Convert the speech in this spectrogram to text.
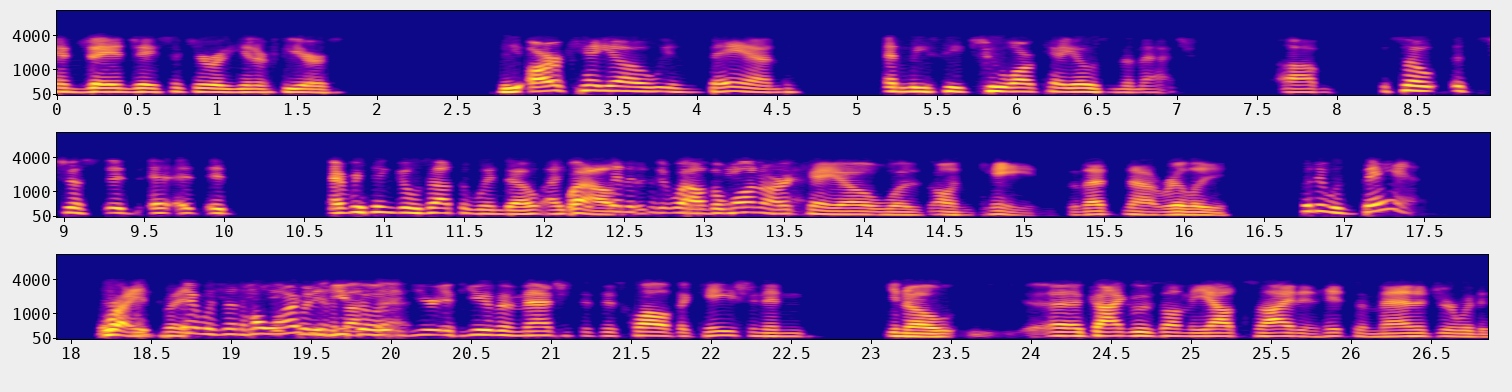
and J and J Security interferes. The RKO is banned, and we see two RKO's in the match. Um, so it's just it, it, it everything goes out the window. I Well, that it's a th- well, the one match, RKO was on Kane, so that's not really but it was banned. Right. But there was a whole but argument if you about go, that. if you're, if you have a match to disqualification and you know a guy goes on the outside and hits a manager with a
